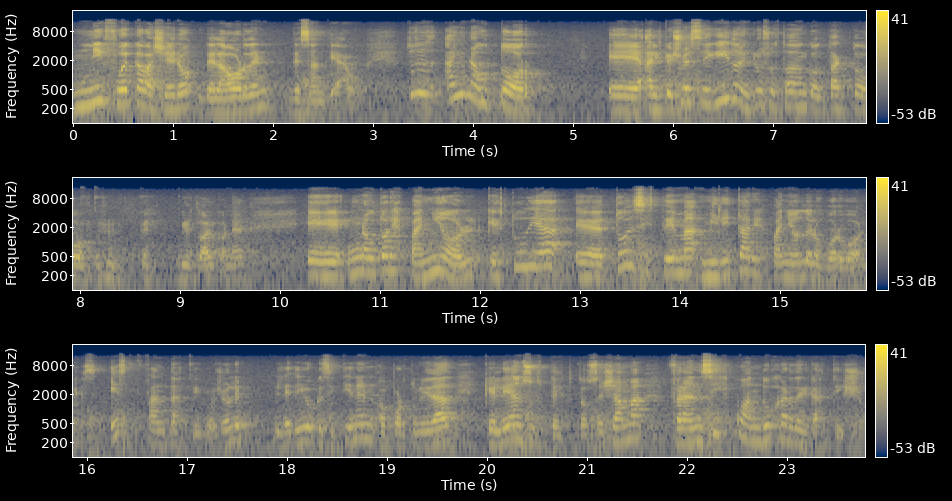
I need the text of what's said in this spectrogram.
ni fue caballero de la Orden de Santiago. Entonces hay un autor eh, al que yo he seguido, incluso he estado en contacto virtual con él, eh, un autor español que estudia eh, todo el sistema militar español de los Borbones. Es fantástico. Yo les le digo que si tienen oportunidad que lean sus textos. Se llama Francisco Andújar del Castillo.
